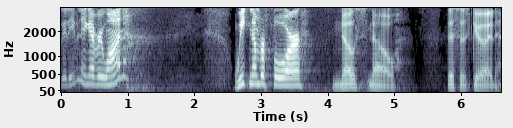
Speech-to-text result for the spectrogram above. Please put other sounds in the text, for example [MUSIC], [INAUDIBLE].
good evening, everyone. Week number four, no snow. This is good.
